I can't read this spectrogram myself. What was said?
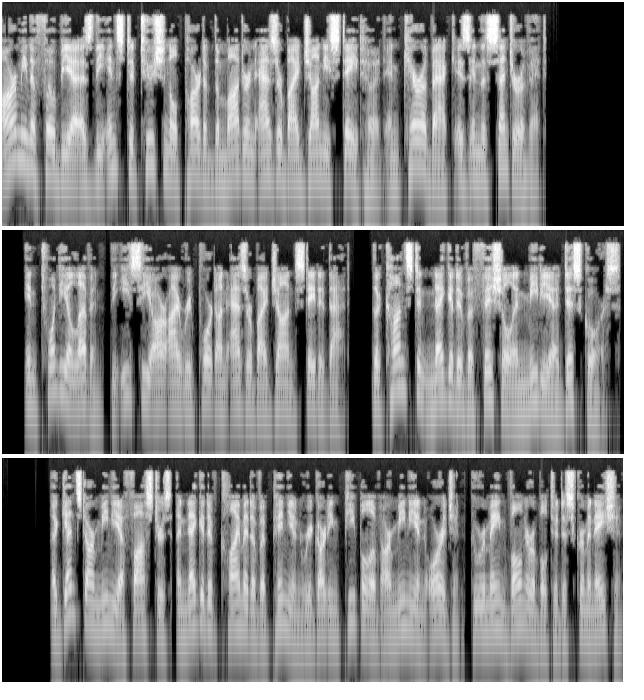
Armenophobia is the institutional part of the modern Azerbaijani statehood and Karabakh is in the center of it. In 2011, the ECRI report on Azerbaijan stated that, "...the constant negative official and media discourse." Against Armenia fosters a negative climate of opinion regarding people of Armenian origin, who remain vulnerable to discrimination.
